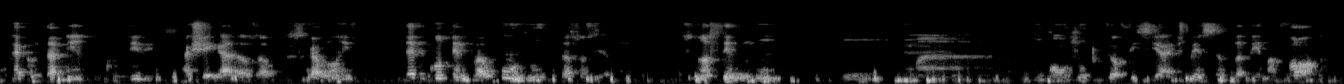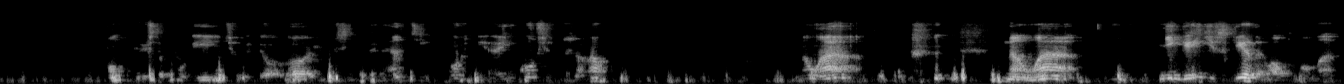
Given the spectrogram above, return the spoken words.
O recrutamento, inclusive a chegada aos altos escalões, deve contemplar o conjunto da sociedade. Se nós temos um, um, uma, um conjunto de oficiais pensando da mesma forma, do ponto de vista político, ideológico, é, é inconstitucional. Não há, não há ninguém de esquerda no alto comando.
